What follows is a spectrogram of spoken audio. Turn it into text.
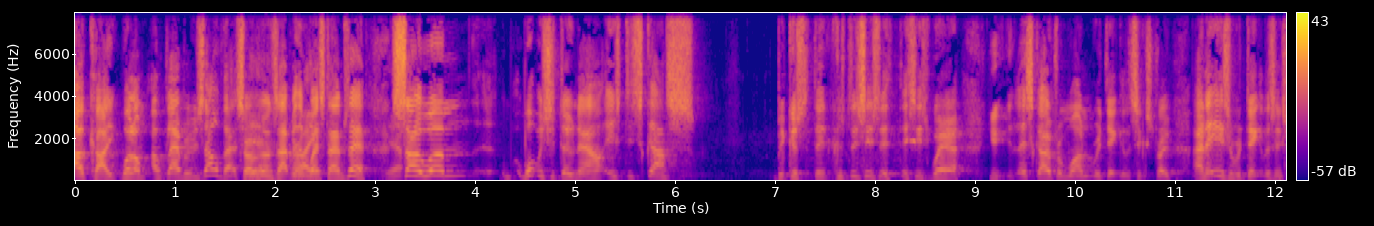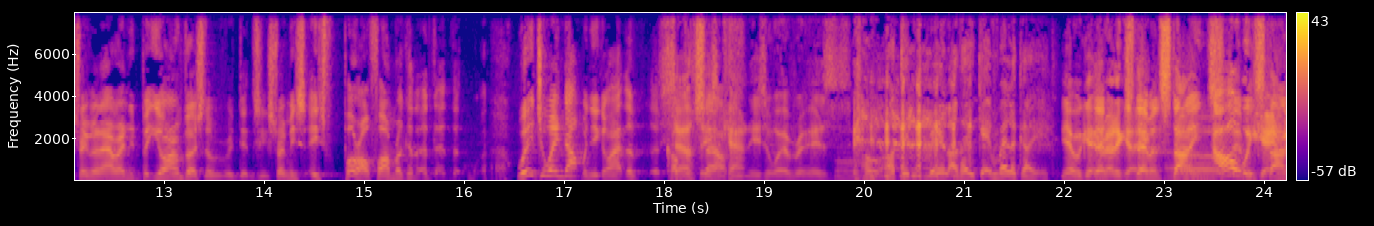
okay, well, I'm, I'm glad we resolved that. So everyone's happy that. West Ham's there. Yeah. So um, what we should do now is discuss. Because because this is this is where you, let's go from one ridiculous extreme, and it is a ridiculous extreme in our end. But your own version of a ridiculous extreme is, is poor old farmer. Gonna, where'd you end up when you go out the Conference South East South? counties or whatever it is. Oh, I didn't realise they were getting relegated. Yeah, we're getting Yeah, relegated. Stem and Staines. Oh, Stem we're and getting Staines.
